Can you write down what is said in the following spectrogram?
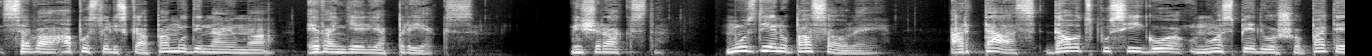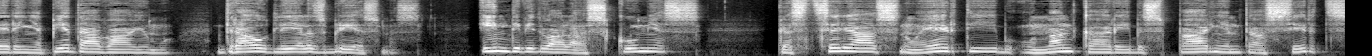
savā apustuliskā pamudinājumā, Evanģēlijā prieks. Viņš raksta: Mūsdienu pasaulē ar tās daudzpusīgo un nospiedošo patēriņa piedāvājumu draud lielas briesmas, individuālās skumjas, kas ceļās no ērtību un mankārības pārņemtās sirds,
